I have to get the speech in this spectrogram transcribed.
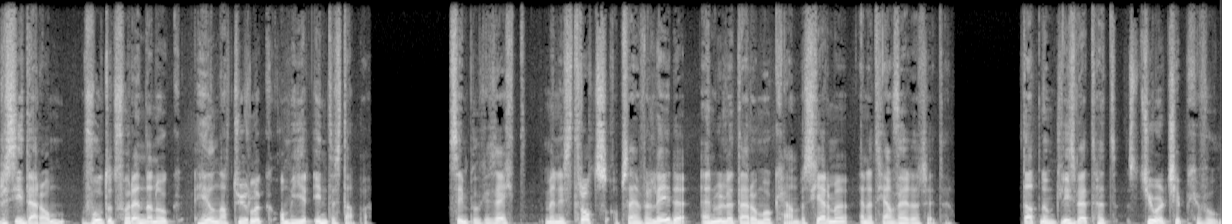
Precies daarom voelt het voor hen dan ook heel natuurlijk om hier in te stappen. Simpel gezegd, men is trots op zijn verleden en wil het daarom ook gaan beschermen en het gaan verder zetten. Dat noemt Lisbeth het stewardship-gevoel.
